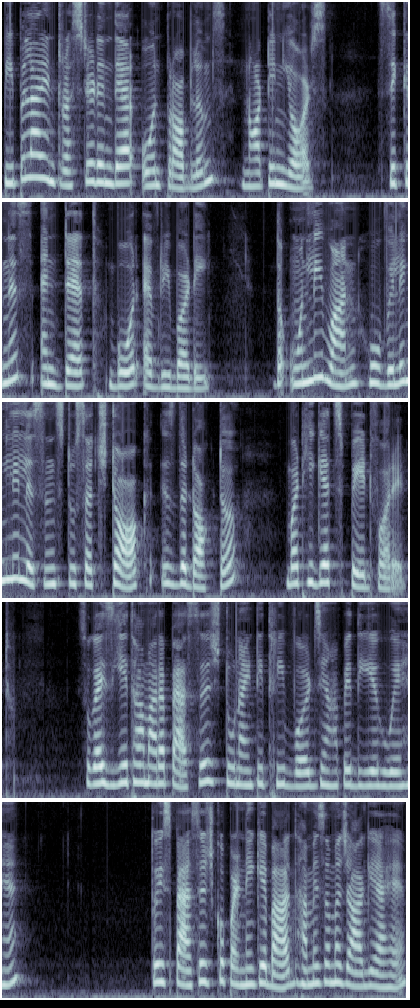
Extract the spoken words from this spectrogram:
People are interested in their own problems, not in yours. Sickness and death bore everybody. The only one who willingly listens to such talk is the doctor, but he gets paid for it. So so guys ये था हमारा पैसेज 293 वर्ड्स यहाँ पे दिए हुए हैं तो इस पैसेज को पढ़ने के बाद हमें समझ आ गया है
